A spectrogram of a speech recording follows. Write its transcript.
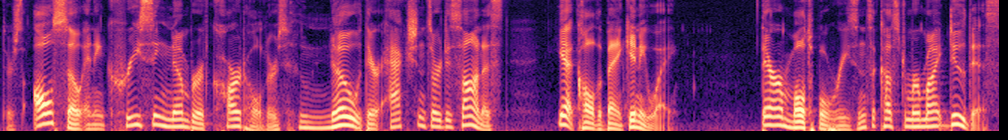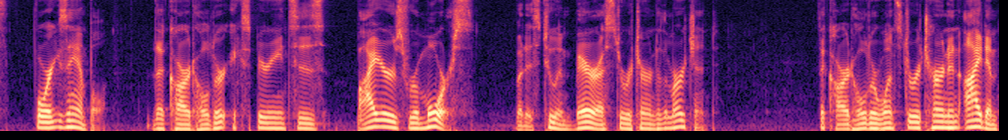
There's also an increasing number of cardholders who know their actions are dishonest, yet call the bank anyway. There are multiple reasons a customer might do this. For example, the cardholder experiences buyer's remorse, but is too embarrassed to return to the merchant. The cardholder wants to return an item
